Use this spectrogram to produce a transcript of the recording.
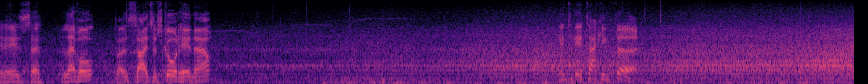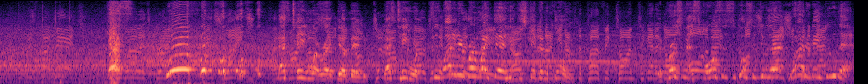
It is uh, level. Both sides have scored here now. Into the attacking third. This might be it. Yes! Well, it's great. It's late. That's teamwork well right there, baby. That's long to go teamwork. See, why did he run right there and hit No, the stick in the corner? That's the perfect time to get a The goal. person that All scores is supposed to do that. Why for did the they do that?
